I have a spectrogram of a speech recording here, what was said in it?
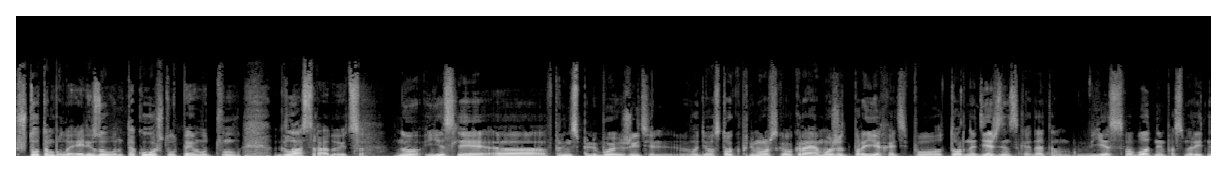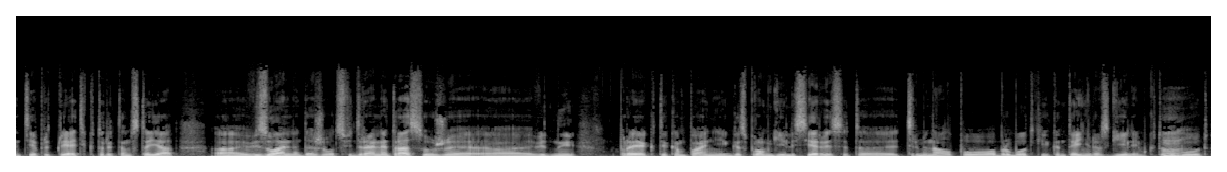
Что там было реализовано такого, что вот прям вот м, глаз радуется? Ну, если, э, в принципе, любой житель Владивостока, Приморского края может проехать по Торно-Деждинской, да, там въезд свободный, посмотреть на те предприятия, которые там стоят. Э, Визуально даже вот с федеральной трассы уже видны проекты компании «Газпром Гелисервис». Это терминал по обработке контейнеров с гелием, которые Мгм. будут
